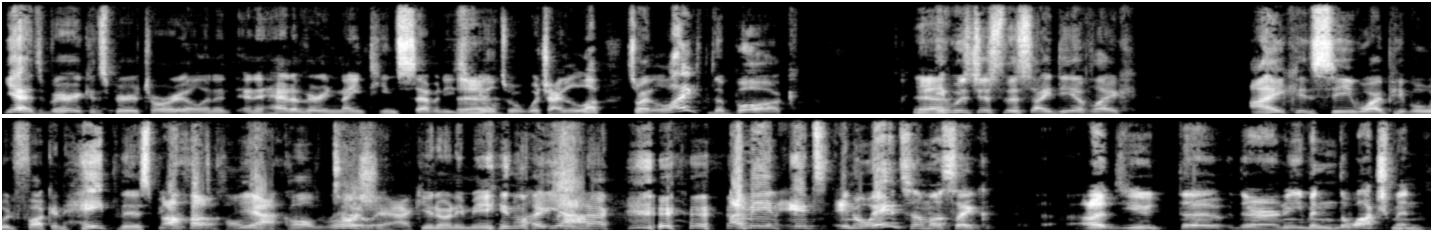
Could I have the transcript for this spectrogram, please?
Yeah, it's very conspiratorial, and it and it had a very 1970s Yeah. feel to it, which I love. So I liked the book. yeah. It was just this idea of like. I could see why people would fucking hate this because Oh, it's called, yeah, called totally. Rorschach. You know what I mean? Like, yeah. not- I mean, it's in a way, it's almost like uh, you the there aren't even the Watchmen.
